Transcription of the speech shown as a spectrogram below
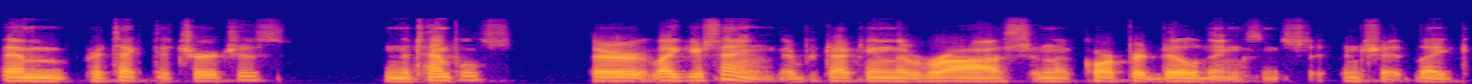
them protect the churches and the temples, they're like you're saying, they're protecting the Ross and the corporate buildings and, sh- and shit. Like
